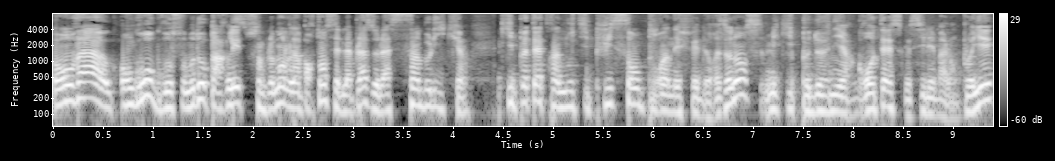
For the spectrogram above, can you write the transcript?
On va, en gros, grosso modo, parler tout simplement de l'importance et de la place de la symbolique, qui peut être un outil puissant pour un effet de résonance, mais qui peut devenir grotesque s'il est mal employé.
